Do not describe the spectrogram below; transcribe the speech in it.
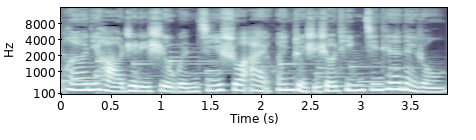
朋友你好，这里是文姬说爱，欢迎准时收听今天的内容。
